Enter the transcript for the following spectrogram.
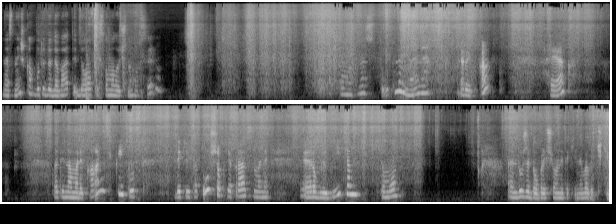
на знижках буду додавати до кисломолочного сиру. Так, наступне в мене рибка. Хек. Латиноамериканський. Тут декілька тушок. Якраз в мене е, роблю дітям, тому е, дуже добре, що вони такі невеличкі.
